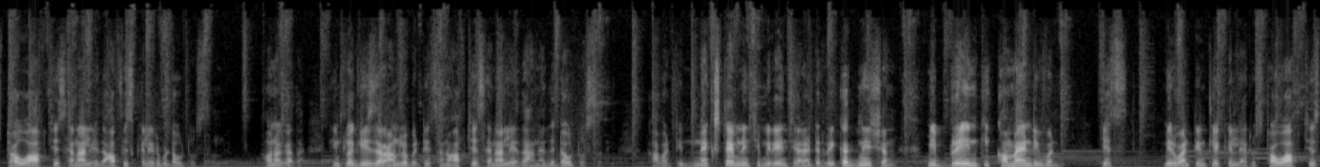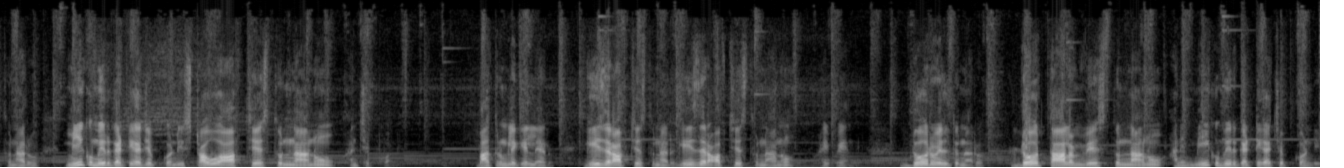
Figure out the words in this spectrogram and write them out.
స్టవ్ ఆఫ్ చేశానా లేదా ఆఫీస్కి వెళ్ళేటప్పుడు డౌట్ వస్తుంది. అవునా కదా? ఇంట్లో గీజర్ ఆన్లో పెట్టేశాను ఆఫ్ చేశానా లేదా అనేది డౌట్ వస్తుంది. కాబట్టి నెక్స్ట్ టైం నుంచి మీరు ఏం చేయాలంటే రికగ్నిషన్ మీ బ్రెయిన్కి కమాండ్ ఇవ్వండి. ఎస్ మీరు వంటింట్లోకి వెళ్ళారు స్టవ్ ఆఫ్ చేస్తున్నారు మీకు మీరు గట్టిగా చెప్పుకోండి స్టవ్ ఆఫ్ చేస్తున్నాను అని చెప్పుకోండి. బాత్రూంలోకి వెళ్ళారు గీజర్ ఆఫ్ చేస్తున్నారు గీజర్ ఆఫ్ చేస్తున్నాను అయిపోయింది. డోర్ వెళ్తున్నారు డోర్ తాళం వేస్తున్నాను అని మీకు మీరు గట్టిగా చెప్పుకోండి.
